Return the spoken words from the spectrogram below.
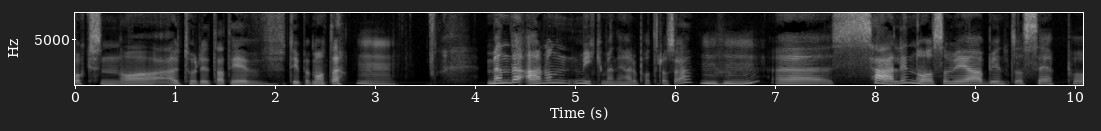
voksen og autoritativ type måte. Mm. Men det er noen myke menn i Harry Potter også. Mm -hmm. uh, særlig nå som vi har begynt å se på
